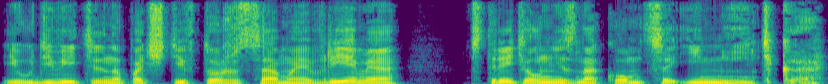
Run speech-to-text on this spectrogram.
и удивительно почти в то же самое время, встретил незнакомца и Митька.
